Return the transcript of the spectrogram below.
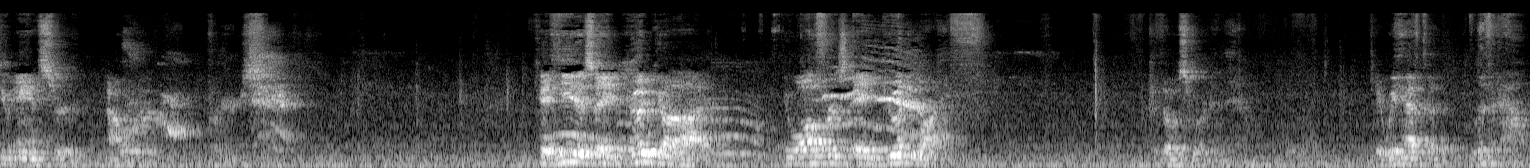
to answer our prayers. Okay, He is a good God who offers a good life to those who are in Him. Okay, we have to live it out.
